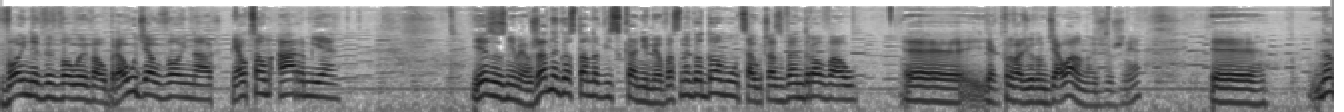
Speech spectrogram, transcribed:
wojny wywoływał, brał udział w wojnach, miał całą armię, Jezus nie miał żadnego stanowiska, nie miał własnego domu, cały czas wędrował, e, jak prowadził tą działalność już, nie? E, no,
